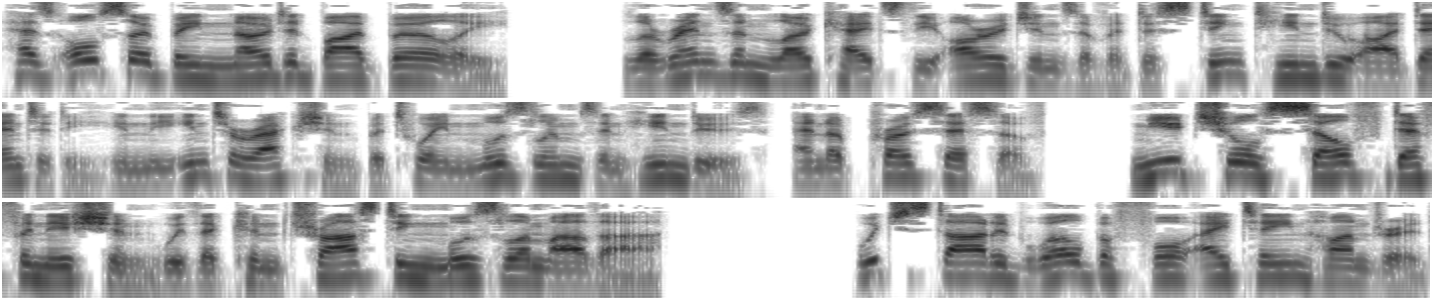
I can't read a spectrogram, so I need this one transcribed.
has also been noted by Burley. Lorenzen locates the origins of a distinct Hindu identity in the interaction between Muslims and Hindus, and a process of mutual self-definition with a contrasting Muslim other, which started well before 1800.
